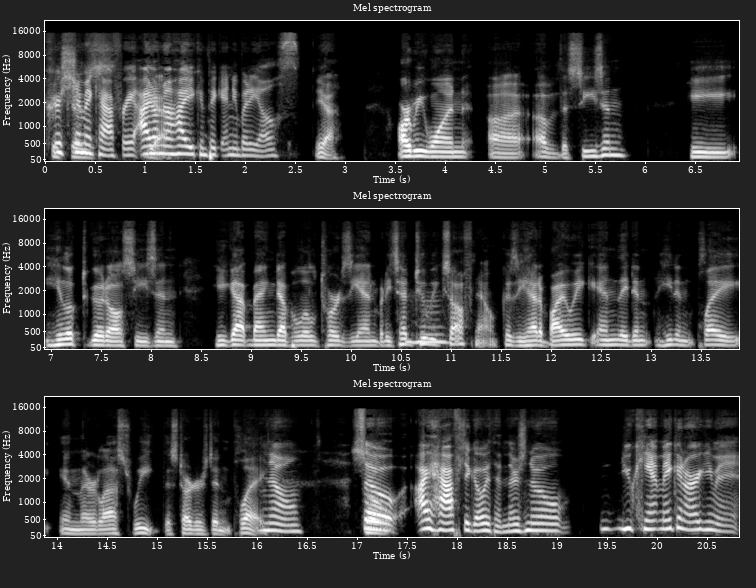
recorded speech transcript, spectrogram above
Christian Because- McCaffrey. I don't know how you can pick anybody else. Yeah. RB one uh of the season. He he looked good all season. He got banged up a little towards the end, but he's had 2 Mhm. weeks off now because he had a bye week and they didn't he didn't play in their last week. The starters didn't play. No. So, I have to go with him. There's no, you can't make an argument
